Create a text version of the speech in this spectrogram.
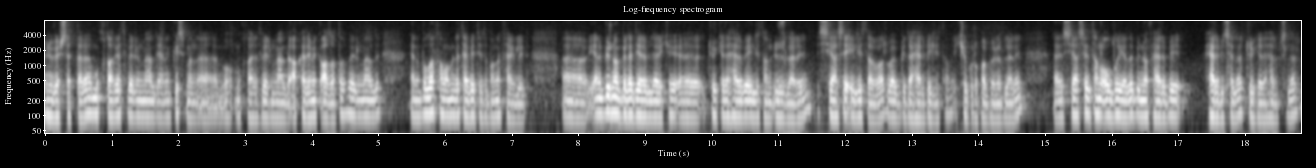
Universitetlərə muxtariyyət verilməlidir, yəni qismən muxtariyyət verilməlidir, akademik azadlıq verilməlidir. Yəni bunlar tamamilə təbiət etibarından fərqlidir. Yəni bir növ belə deyə bilərik ki, Türkiyədə hərbi elitanın üzvləri, siyasi elita var və bir də hərbi elita var. İki qrupa bölə bilərik. Siyasi elitanın olduğu yerdə bir növ hərbi hərbiçilər, Türkiyədə hərbiçilər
